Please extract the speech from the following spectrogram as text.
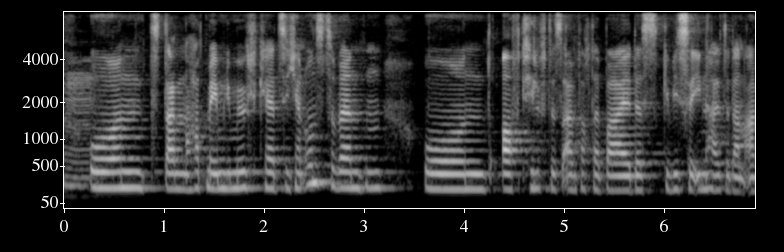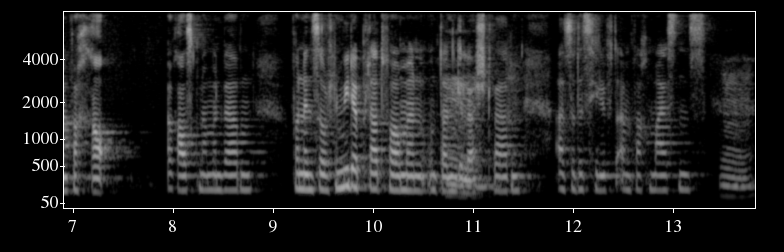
mhm. und dann hat man eben die Möglichkeit, sich an uns zu wenden und oft hilft es einfach dabei, dass gewisse Inhalte dann einfach ra rausgenommen werden von den Social Media Plattformen und dann mhm. gelöscht werden. Also das hilft einfach meistens, mhm.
